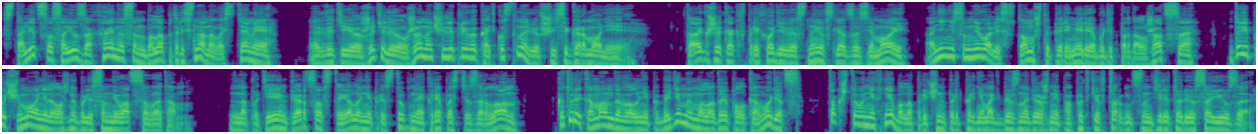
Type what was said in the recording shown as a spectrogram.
Столица Союза Хайнесен была потрясена новостями, ведь её жители уже начали привыкать к установившейся гармонии. Так же, как в приходе весны вслед за зимой, они не сомневались в том, что перемирие будет продолжаться, да и почему они должны были сомневаться в этом. На пути имперцев стояла неприступная крепость Изерлон, которой командовал непобедимый молодой полководец, так что у них не было причин предпринимать безнадежные попытки вторгнуться на территорию Союза.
